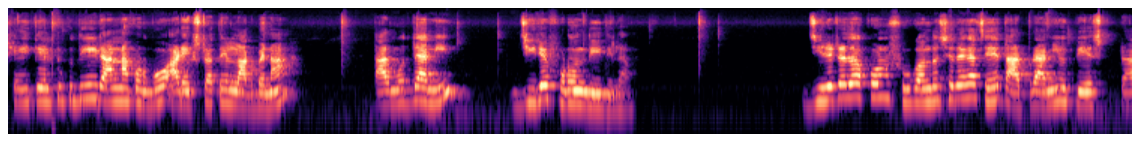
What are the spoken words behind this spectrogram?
সেই তেলটুকু দিয়েই রান্না করব, আর এক্সট্রা তেল লাগবে না। তার মধ্যে আমি জিরে ফোড়ন দিয়ে দিলাম। জিরেটা যখন সুগন্ধ ছেড়ে গেছে, তারপরে আমি ওই পেস্টটা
